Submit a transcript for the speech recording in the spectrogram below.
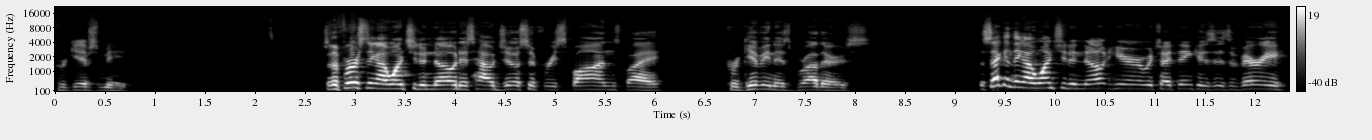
forgives me. So the first thing I want you to note is how Joseph responds by forgiving his brothers. The second thing I want you to note here, which I think is, is a very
